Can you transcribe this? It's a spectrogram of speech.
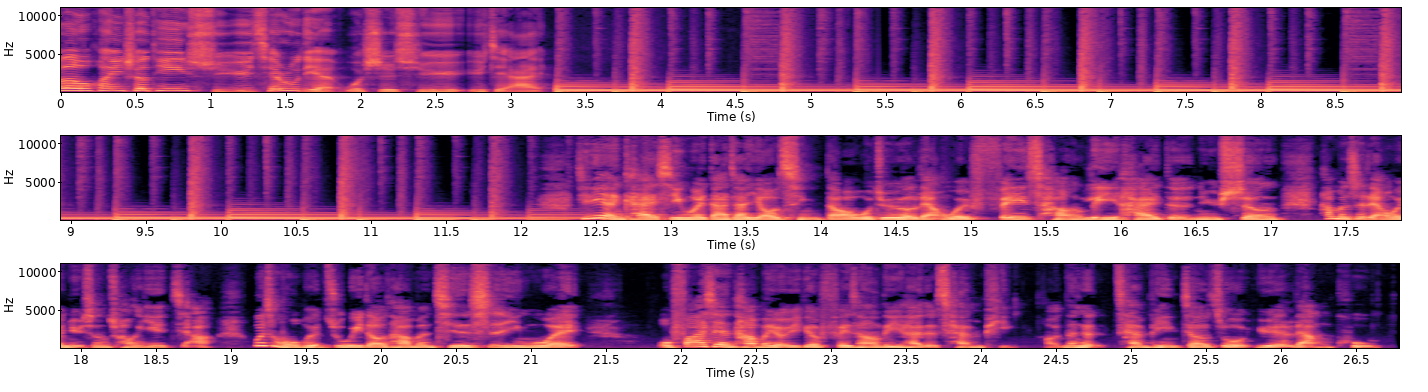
Hello，欢迎收听徐玉切入点，我是徐玉御姐爱。今天很开心为大家邀请到，我觉得有两位非常厉害的女生，她们是两位女生创业家。为什么我会注意到她们？其实是因为我发现她们有一个非常厉害的产品，好，那个产品叫做月亮裤。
